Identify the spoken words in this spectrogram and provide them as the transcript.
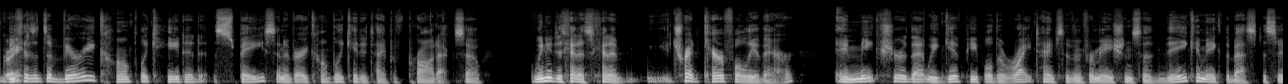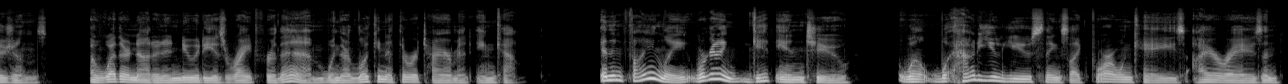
Great. Because it's a very complicated space and a very complicated type of product. So we need to kind of kind of tread carefully there and make sure that we give people the right types of information so they can make the best decisions of whether or not an annuity is right for them when they're looking at their retirement income. And then finally, we're going to get into well, how do you use things like 401ks, IRAs, and,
